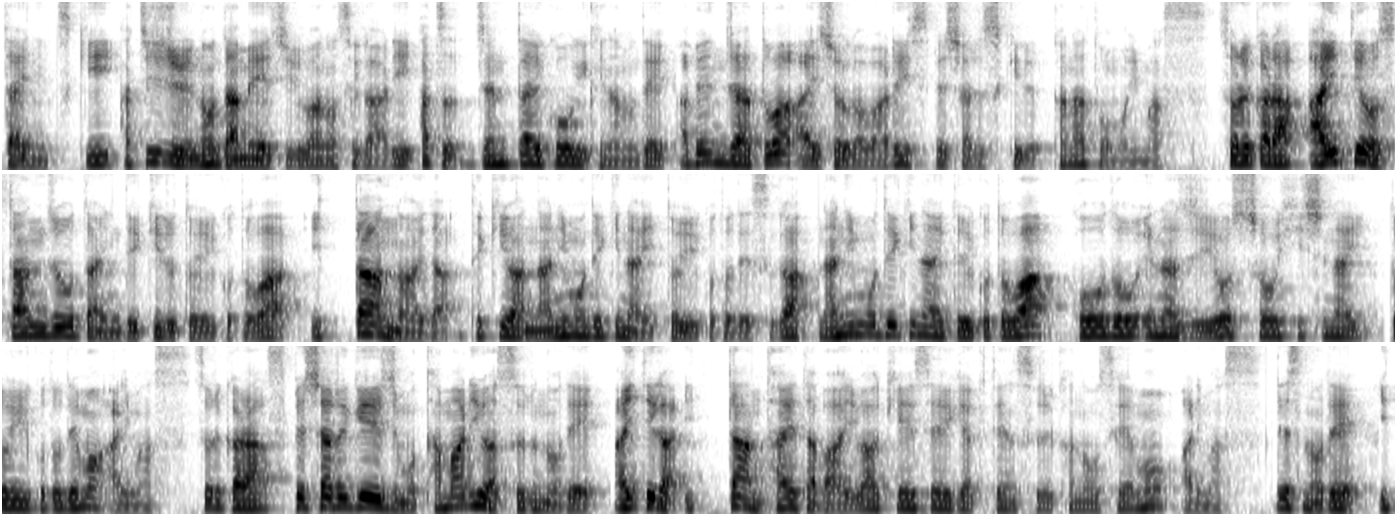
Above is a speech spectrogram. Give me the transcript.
体につき80のダメージ上乗せがあり、かつ全体攻撃なので、アベンジャーとは相性が悪いスペシャルスキルかなと思います。それから相手をスタン状態にできるということは、1ターンの間、だ敵は何もできないということですが、何もできないということは、行動エナジーを消費しないということでもあります。それから、スペシャルゲージもたまりはするので、相手が1ターン耐えた場合は、形勢逆転する可能性もあります。ですので、1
